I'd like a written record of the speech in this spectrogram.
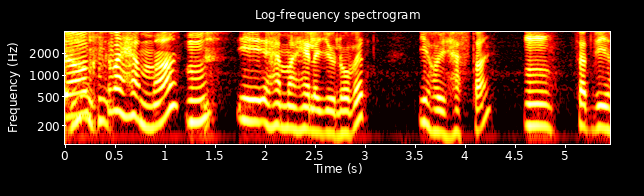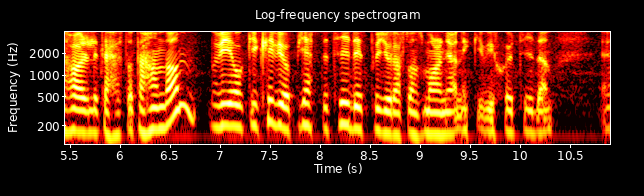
jag ska vara hemma. I, hemma hela jullovet. Vi har ju hästar. Så att vi har lite häst att ta hand om. Vi åker, kliver upp jättetidigt på julaftonsmorgon, jag och Nicky, vid sjutiden. Eh,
